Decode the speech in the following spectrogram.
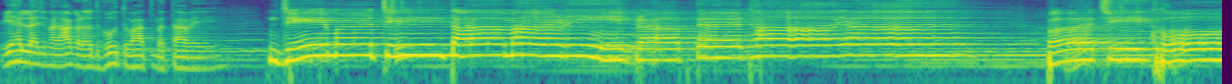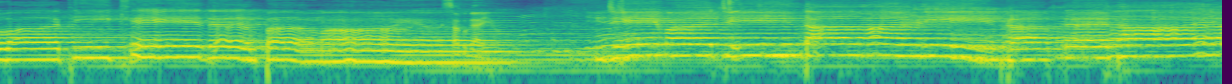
વિહલ્લાજ મારા આગળ અદ્ભુત વાત બતાવે. જેમ ચિંતામણી પ્રાપ્ત થાય. પછી ખોવાથી ખેદ પમાય. સબ ગાયો. જેમ ચિંતામણી પ્રાપ્ત થાય.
